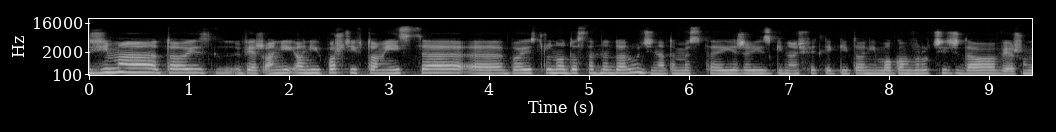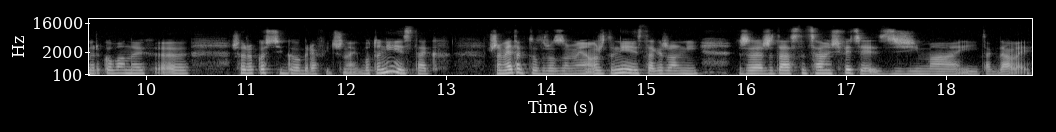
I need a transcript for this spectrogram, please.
zima to jest, wiesz, oni, oni poszli w to miejsce, e, bo jest trudno dostępne dla ludzi, natomiast jeżeli zginą świetliki, to oni mogą wrócić do, wiesz, umiarkowanych e, szerokości geograficznych, bo to nie jest tak Przynajmniej ja tak to zrozumiałam, że to nie jest tak, że oni, że, że teraz na całym świecie jest zima i tak dalej.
